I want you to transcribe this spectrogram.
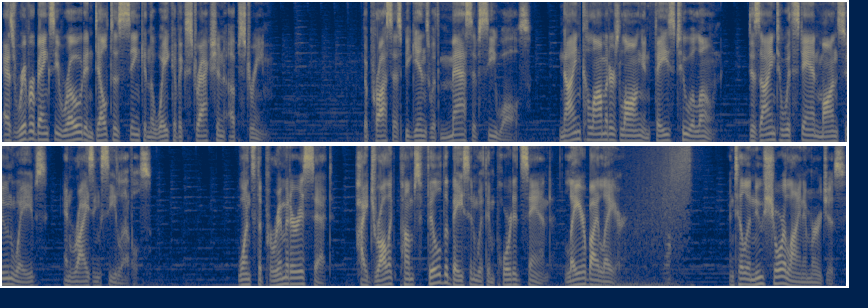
as riverbanks erode and deltas sink in the wake of extraction upstream. The process begins with massive seawalls, 9 kilometers long in Phase 2 alone, designed to withstand monsoon waves and rising sea levels. Once the perimeter is set, hydraulic pumps fill the basin with imported sand, layer by layer, until a new shoreline emerges.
